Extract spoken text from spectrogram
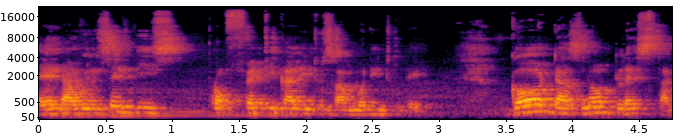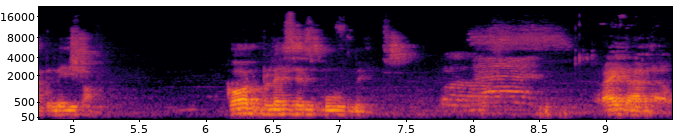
and I will say this prophetically to somebody today God does not bless stagnation, God blesses movement. Write that down.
